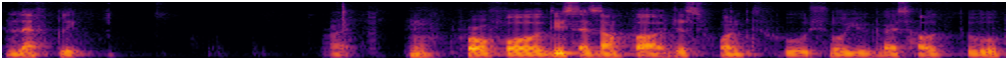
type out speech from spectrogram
and left click. Mm. For, for this example, I just want to show you guys how to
